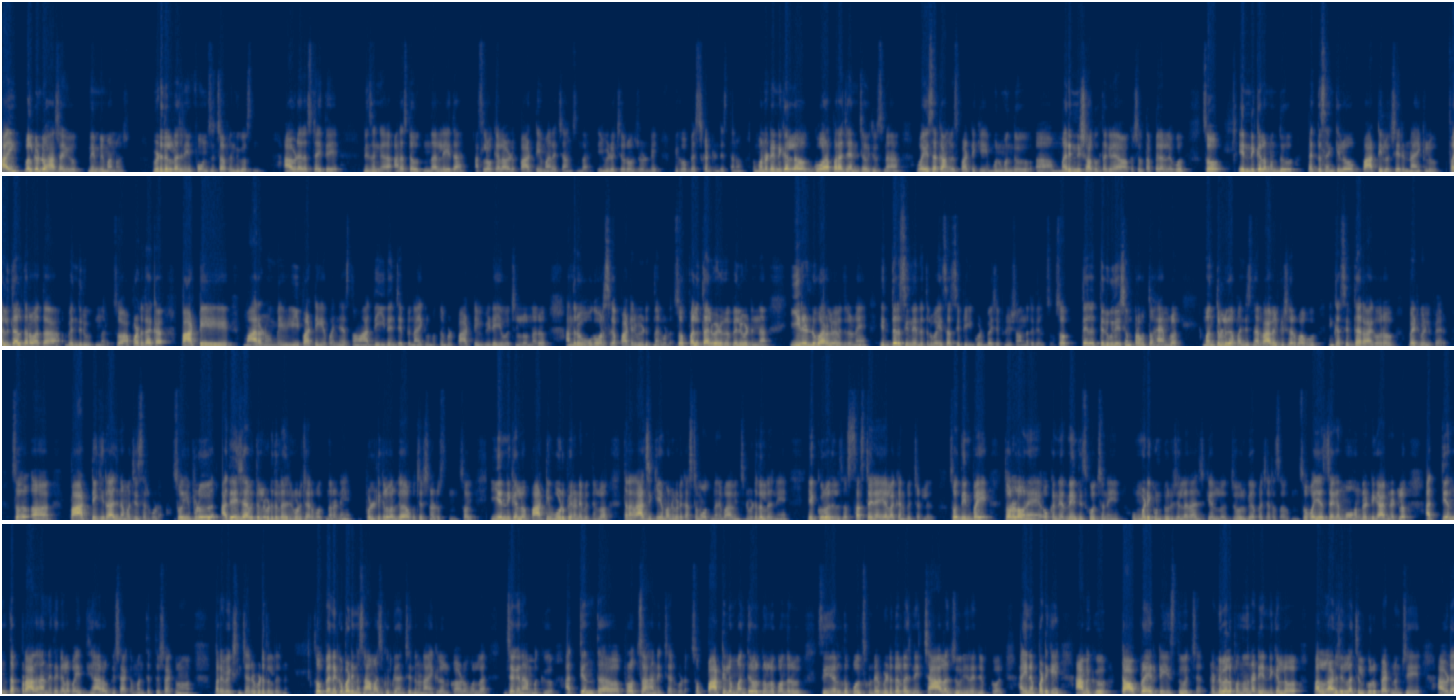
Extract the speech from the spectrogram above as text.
Hi welcome to has you? నేను మీ మనోజ్. విడుదల రజని ఫోన్ స్విచ్ ఆఫ్ ఎందుకు వస్తుంది? ఆవిడ అరెస్ట్ అయితే నిజంగా అరెస్ట్ అవుతుందా లేదా? అసలు ఒకవేళ ఆవిడ పార్టీ మారే ఛాన్స్ ఉందా? ఈ వీడియో చివరి చూడండి. మీకు బెస్ట్ కంటెంట్ ఇస్తాను. మొన్నటి ఎన్నికల్లో ఘోర పరాజయాన్ని చవి చూసిన వైఎస్ఆర్ కాంగ్రెస్ పార్టీకి మున్ముందు మరిన్ని షాకులు తగిలే అవకాశాలు తప్పేలా లేవు. సో ఎన్నికల ముందు పెద్ద సంఖ్యలో పార్టీలో చేరిన నాయకులు ఫలితాల తర్వాత వెందిరుగుతున్నారు. సో అప్పటిదాకా పార్టీ మారను మేము ఈ పార్టీకి పనిచేస్తాం అది ఇది అని చెప్పి నాయకులు మొత్తం ఇప్పుడు పార్టీ వీడే యోచనలో ఉన్నారు. అందరూ ఒక వరుసగా పార్టీలు వేడుతున్నారు కూడా. సో ఫలితాలు వెలువడిన ఈ రెండు వారాల వ్యవధిలోనే ఇద్దరు సీనియర్ నేతలు వైఎస్ఆర్సీపీకి గుడ్ బై చెప్పిన విషయం అందరికీ తెలుసు. సో తెలుగుదేశం ప్రభుత్వ హయాంలో మంత్రులుగా పనిచేసిన రావెల్ కిషోర్ బాబు ఇంకా సిద్ధ రాఘవరావు బయటకు వెళ్ళిపోయారు. సో పార్టీకి రాజీనామా చేశారు కూడా. సో ఇప్పుడు అదే జాబితాలో విడుదల రజని కూడా చేరబోతున్నారని పొలిటికల్ వర్గాల ఒక చర్చ నడుస్తుంది. సో ఈ ఎన్నికల్లో పార్టీ ఓడిపోయిన నేపథ్యంలో తన రాజకీయ కూడా కష్టమవుతుందని భావించిన విడుదల రజని ఎక్కువ రోజులు సస్టైన్ అయ్యేలా కనిపించట్లేదు. సో దీనిపై త్వరలోనే ఒక నిర్ణయం తీసుకోవచ్చని ఉమ్మడి గుంటూరు జిల్లా రాజకీయాల్లో జోరుగా ప్రచారం సాగుతుంది. సో వైఎస్ జగన్మోహన్ రెడ్డి క్యాబినెట్లో అత్యంత ప్రాధాన్యత గల వైద్య ఆరోగ్య శాఖ మంత్రిత్వ శాఖను పర్యవేక్షించారు విడుదల రజని సో వెనుకబడిన సామాజిక వర్గానికి చెందిన నాయకురాలు కావడం వల్ల జగన్ ఆమెకు అత్యంత ప్రోత్సాహాన్ని ఇచ్చారు కూడా. సో పార్టీలో మంత్రివర్గంలో కొందరు సీనియర్లతో పోల్చుకుంటే విడుదల రజని చాలా జూనియర్ అని చెప్పుకోవాలి. అయినప్పటికీ ఆమెకు టాప్ ప్రయారిటీ ఇస్తూ వచ్చారు. రెండు వేల పంతొమ్మిది నాటి ఎన్నికల్లో పల్నాడు జిల్లా చిలుకూరుపేట నుంచి ఆవిడ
